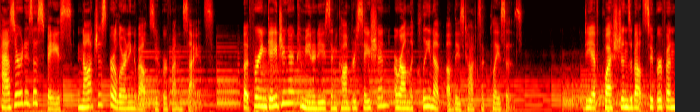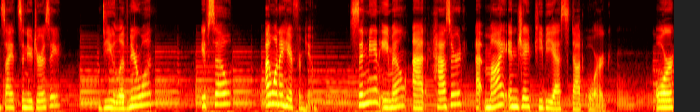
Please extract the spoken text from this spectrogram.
Hazard is a space not just for learning about Superfund sites, but for engaging our communities in conversation around the cleanup of these toxic places. Do you have questions about Superfund sites in New Jersey? Do you live near one? If so, I want to hear from you. Send me an email at hazard at mynjpbs.org or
